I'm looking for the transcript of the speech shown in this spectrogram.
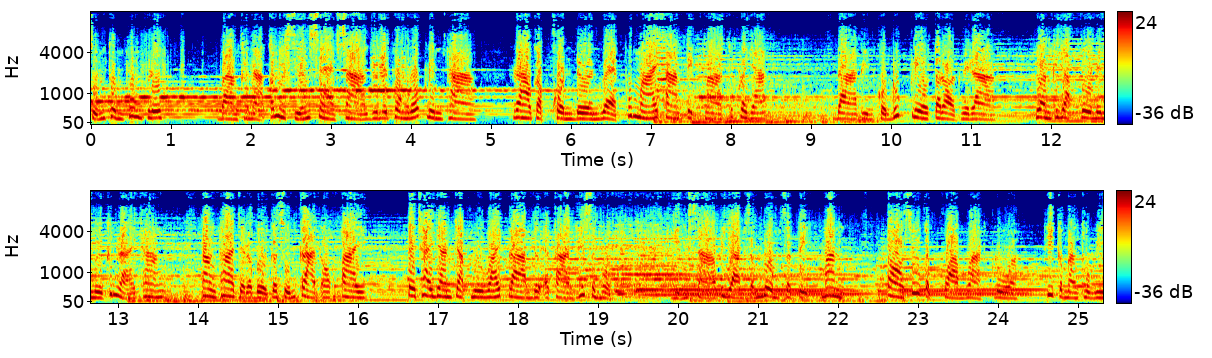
สุมทุมพุ่มพลึก บางขณะก็มีเสียงแสบสาอยู่ในพงรกริมทาง ราวกับคนเดินแหวกผู้ไม้ตามติดมาทุกระยะ ดารินขนลุกเกลียวตลอดเวลาหล่อนขยับปืนในมือขึ้นหลายครั้ง ตั้งท่าจะระเบิดกระสุนกราดออกไป แต่ชายยันจับมือไว้ปรามโดยอาการให้สงบหญิงสาวพยายามสำรวมสติมั่น ต่อสู้กับความหวาดกลัว ที่กำลังทวี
